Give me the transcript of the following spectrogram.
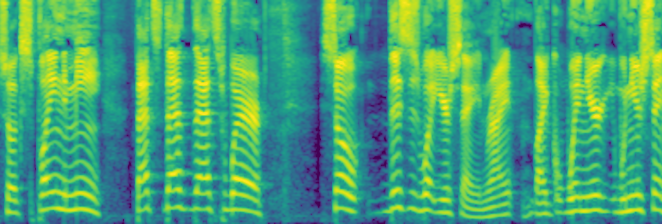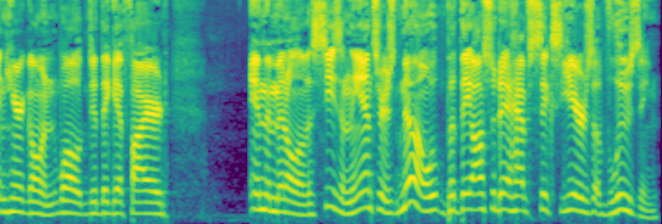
So explain to me that's that that's where so this is what you're saying, right? Like when you're when you're sitting here going, Well, did they get fired in the middle of the season? The answer is no, but they also didn't have six years of losing.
